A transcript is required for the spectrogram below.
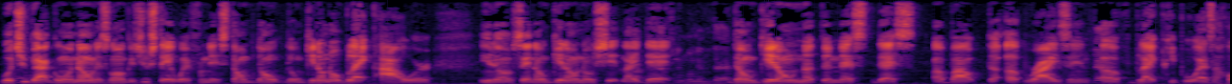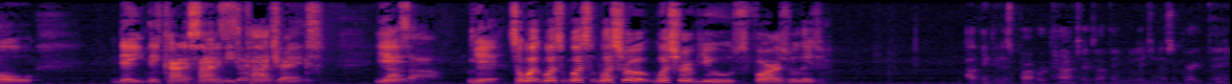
what you got going on as long as you stay away from this. Don't don't don't get on no black power. You know what I'm saying? Don't get on no shit like that. that. Don't get on nothing that's that's about the uprising Yeah. of black people as a whole. They they kind of signing these contracts. Yeah, Docile. yeah. So what what's what's what's your what's your views as far as religion? I think in its proper context, I think religion is a great thing.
